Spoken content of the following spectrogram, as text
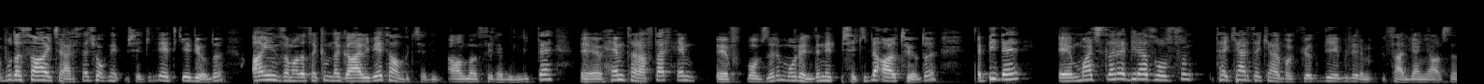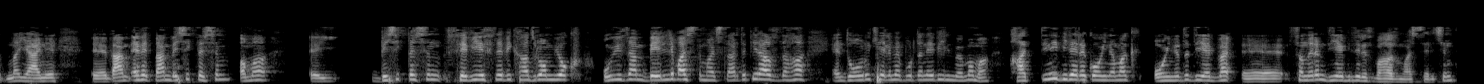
E, bu da saha içerisinde çok net bir şekilde etki ediyordu. Aynı zamanda takımda galibiyet aldıkça almasıyla birlikte e, hem taraftar hem e, futbolcuların morali de net bir şekilde artıyordu. E, bir de e, maçlara biraz olsun teker teker bakıyordu diyebilirim Sergen Yalçın adına. Yani e, ben evet ben Beşiktaş'ım ama e, Beşiktaş'ın seviyesinde bir kadrom yok. O yüzden belli başlı maçlarda biraz daha yani doğru kelime burada ne bilmiyorum ama haddini bilerek oynamak oynadı diye e, sanırım diyebiliriz bazı maçlar için.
